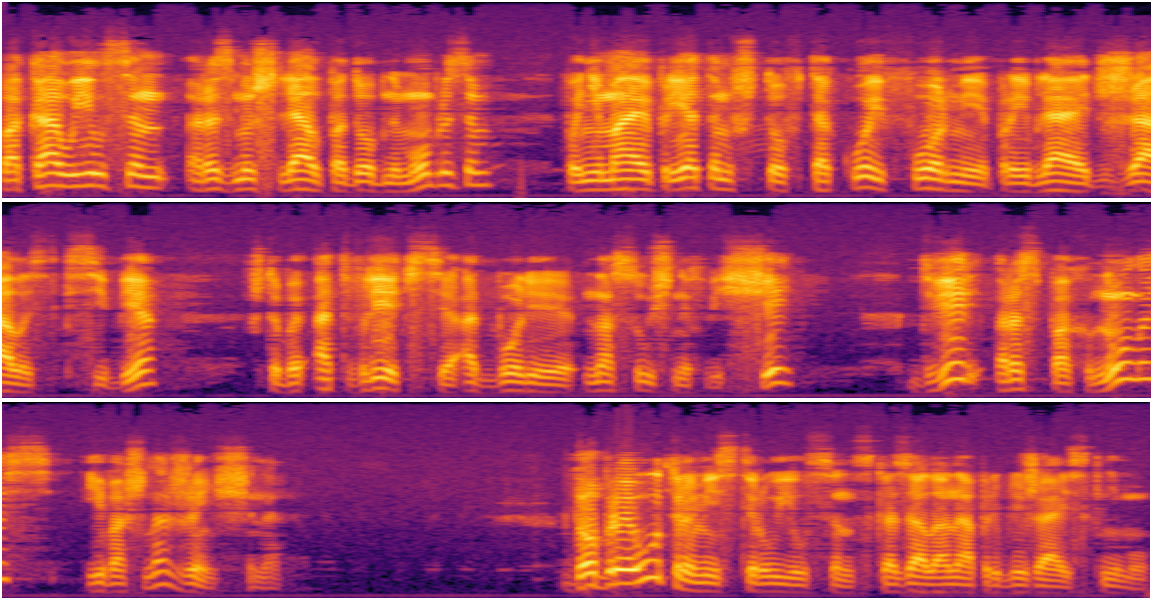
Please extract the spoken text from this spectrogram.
Пока Уилсон размышлял подобным образом, понимая при этом, что в такой форме проявляет жалость к себе, чтобы отвлечься от более насущных вещей, дверь распахнулась, и вошла женщина. «Доброе утро, мистер Уилсон», — сказала она, приближаясь к нему.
